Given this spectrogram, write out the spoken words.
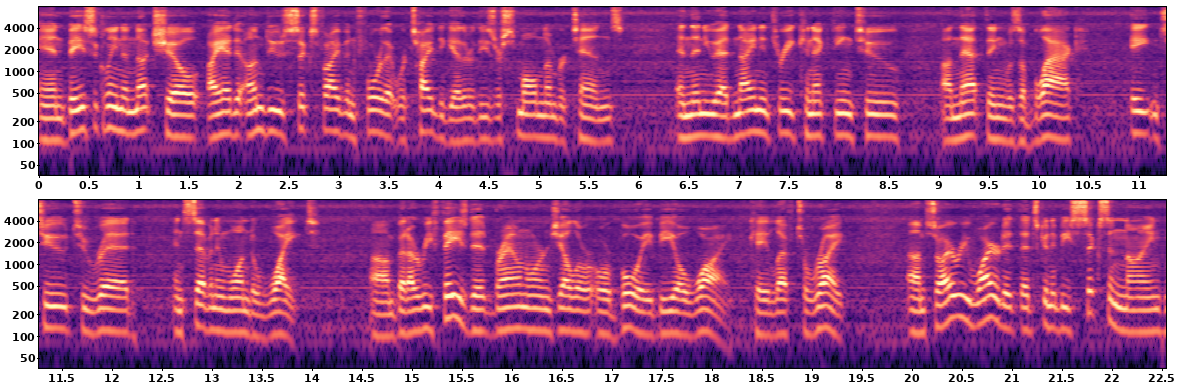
And basically, in a nutshell, I had to undo 6, 5, and 4 that were tied together. These are small number 10s and then you had 9 and 3 connecting to on that thing was a black 8 and 2 to red and 7 and 1 to white. Um, but I rephased it brown orange yellow or boy B-O-Y okay left to right. Um, so I rewired it that's going to be 6 and 9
